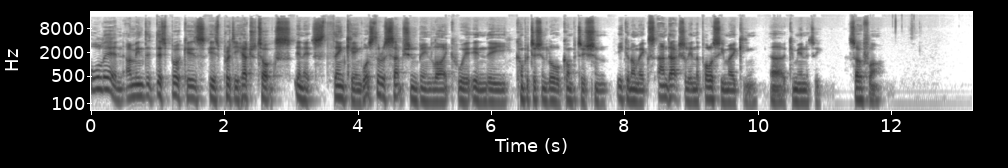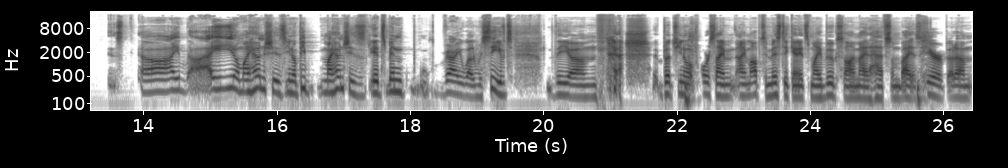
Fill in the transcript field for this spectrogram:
all in, I mean, th- this book is is pretty heterodox in its thinking. What's the reception been like in the competition law, competition economics, and actually in the policy making uh, community so far? Uh, I, I, you know, my hunch is, you know, peop- my hunch is it's been very well received. The, um, but you know, of course, I'm I'm optimistic, and it's my book, so I might have some bias here. But um,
